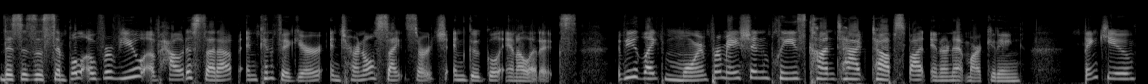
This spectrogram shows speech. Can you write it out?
This is a simple overview of how to set up and configure internal site search in Google Analytics. If you'd like more information, please contact TopSpot Internet Marketing. Thank you.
